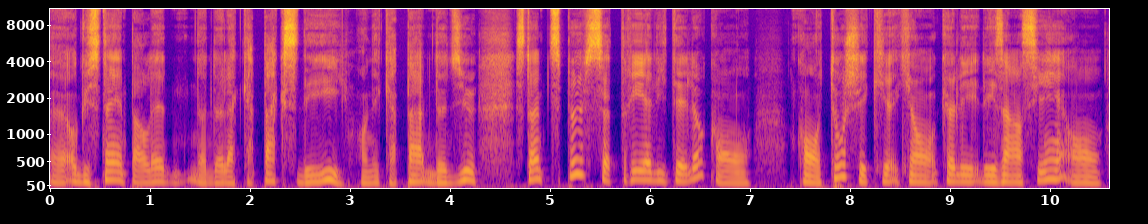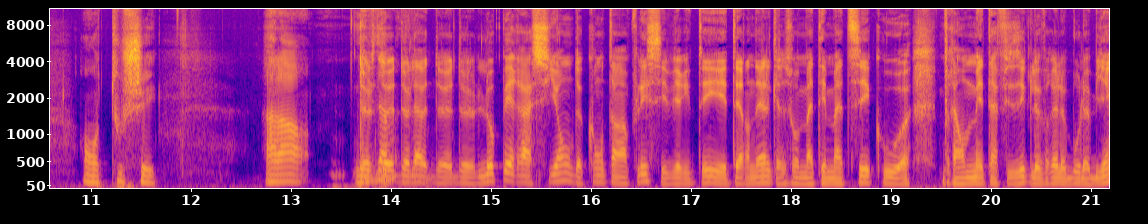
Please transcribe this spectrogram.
Euh, Augustin parlait de, la capax dei, on est capable de Dieu. C'est un petit peu cette réalité-là qu'on touche et que les, anciens ont, ont touché. Alors, de, l'opération de contempler ces vérités éternelles, qu'elles soient mathématiques ou euh, vraiment métaphysiques, le vrai, le beau, le bien,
